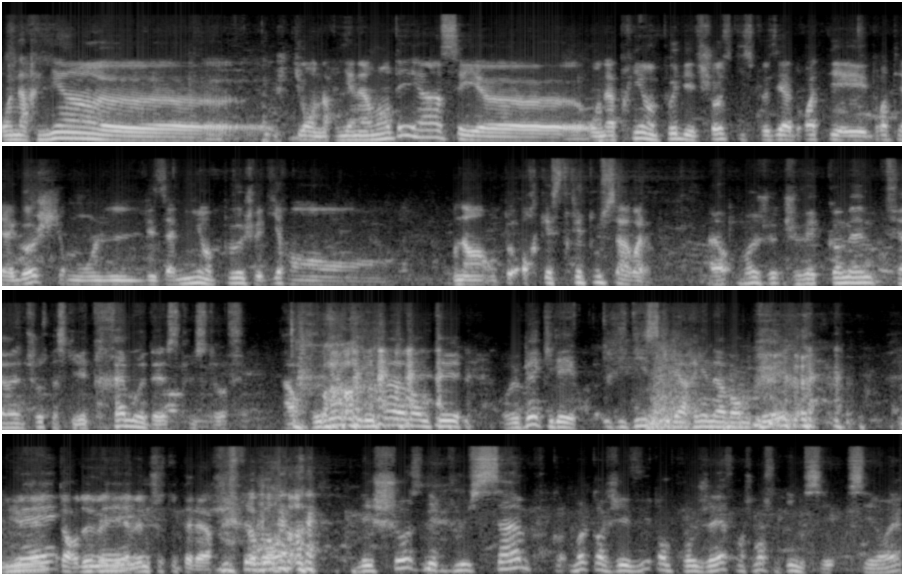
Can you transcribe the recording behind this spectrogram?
on n'a rien. euh, je dis, on n'a rien inventé. Hein, c'est, euh, on a pris un peu des choses qui se faisaient à droite et droite et à gauche. Et on les a mis un peu, je veux dire, en. On a un peu orchestré tout ça, voilà. Alors, moi, je, je vais quand même faire une chose parce qu'il est très modeste, Christophe. Alors, je veux bien qu'il n'ait pas inventé. On veut bien qu'il dise qu'il n'a rien inventé. Lionel Mais, Tordeux m'a dit la même chose tout à l'heure. justement, les choses les plus simples, moi, quand j'ai vu ton projet, franchement, je me suis dit, mais c'est- c'est vrai,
